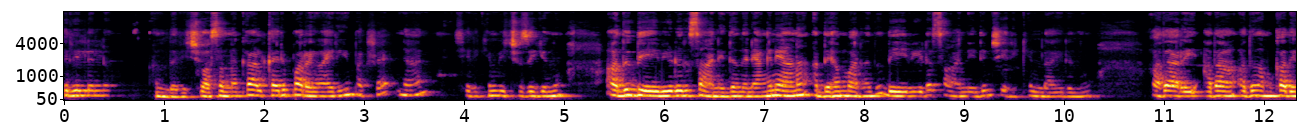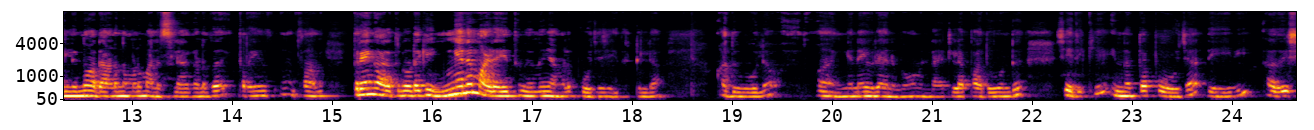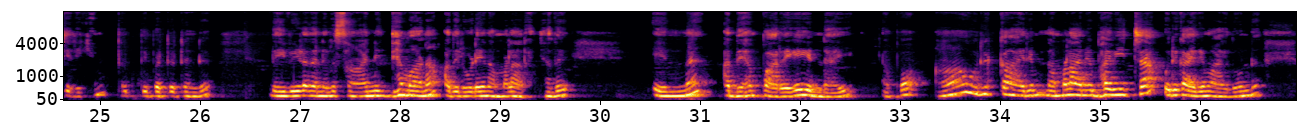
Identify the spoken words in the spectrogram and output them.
വരില്ലല്ലോ അന്ധവിശ്വാസം എന്നൊക്കെ ആൾക്കാർ പറയുമായിരിക്കും. പക്ഷെ ഞാൻ ശരിക്കും വിശ്വസിക്കുന്നു. അത് ദേവിയുടെ ഒരു സാന്നിധ്യം തന്നെ. അങ്ങനെയാണ് അദ്ദേഹം പറഞ്ഞത്. ദേവിയുടെ സാന്നിധ്യം ശരിക്കും ഉണ്ടായിരുന്നു. അതറി അതാ അത് നമുക്ക് അതിൽ നിന്നും അതാണ് നമ്മൾ മനസ്സിലാക്കുന്നത് ഇത്രയും സ്വാമി ഇത്രയും കാലത്തിനോടൊക്കെ ഇങ്ങനെ മഴയത്ത് നിന്ന് ഞങ്ങൾ പൂജ ചെയ്തിട്ടില്ല. അതുപോലെ ഇങ്ങനെ ഒരു അനുഭവം ഉണ്ടായിട്ടില്ല. അപ്പം അതുകൊണ്ട് ശരിക്കും ഇന്നത്തെ പൂജ ദേവി അത് ശരിക്കും തൃപ്തിപ്പെട്ടിട്ടുണ്ട്. ദേവിയുടെ തന്നെ ഒരു സാന്നിധ്യമാണ് അതിലൂടെ നമ്മൾ അറിഞ്ഞത് എന്ന് അദ്ദേഹം പറയുകയുണ്ടായി. അപ്പോൾ ആ ഒരു കാര്യം നമ്മൾ അനുഭവിച്ച ഒരു കാര്യമായതുകൊണ്ട്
